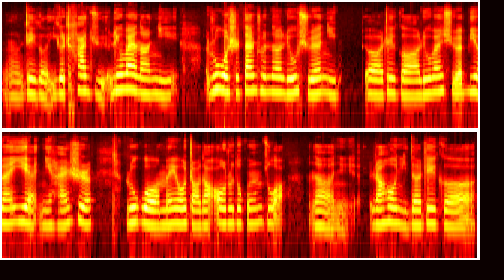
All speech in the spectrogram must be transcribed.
嗯这个一个差距。另外呢，你如果是单纯的留学，你。呃，这个留完学毕完业，你还是如果没有找到澳洲的工作，那你然后你的这个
